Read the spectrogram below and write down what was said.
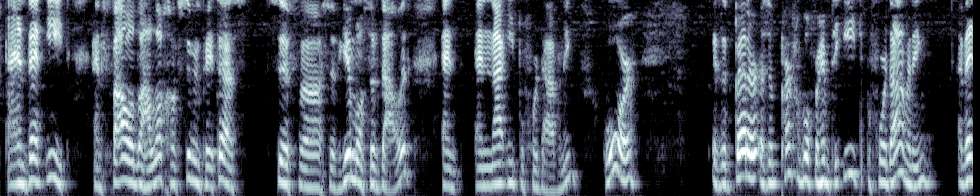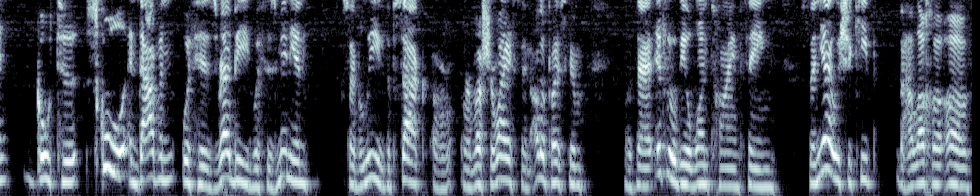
and then eat and follow the halach of Simon Peites, Sif uh, Sif Gimel, Sif Dalid, and and not eat before davening, or is it better? Is it preferable for him to eat before davening and then go to school and daven with his Rebbe, with his minyan. So I believe the psak or, or Rosh Weiss and other poskim was that if it would be a one-time thing, so then yeah, we should keep the halacha of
